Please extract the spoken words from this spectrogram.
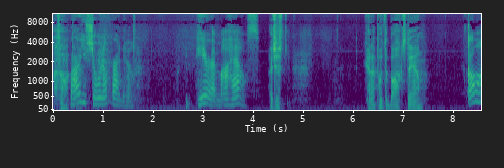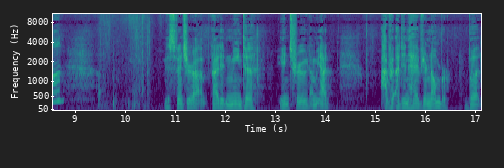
I thought Why are you showing up right now? Here at my house. I just can I put the box down? Go on. Miss Fincher, I, I didn't mean to intrude. I mean, I, I, I didn't have your number, but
